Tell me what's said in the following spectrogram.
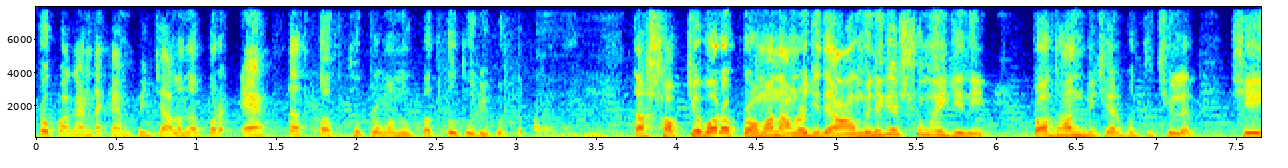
প্রোপাগান্ডা ক্যাম্পেইন চালানোর পর একটা তথ্য প্রমাণ উপাত্ত তৈরি করতে পারে নাই। তার সবচেয়ে বড় প্রমাণ আমরা যদি আওয়ামী লীগের সময় যিনি প্রধান বিচারপতি ছিলেন সেই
